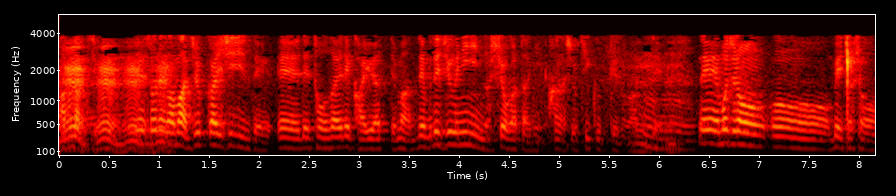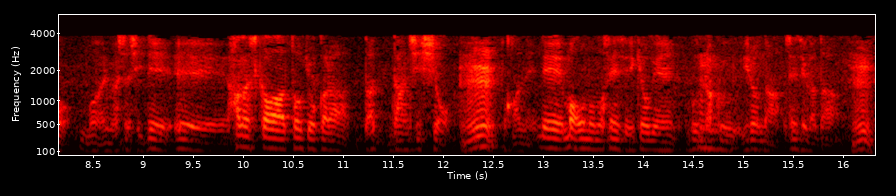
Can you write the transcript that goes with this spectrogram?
あったんですよ、でそれがまあ10回シリーズで,、えーで東西で会をやって、まあ、全部で12人の師匠方に話を聞くっていうのがあって、でもちろんお米朝賞もありましたしで、えー、話し家は東京からだ男子師匠うんとかねで、まあ、小野の先生狂言文楽、いろんな先生方、うん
